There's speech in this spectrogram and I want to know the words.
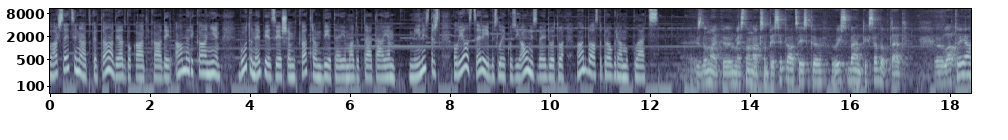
var secināt, ka tādi advokāti, kādi ir amerikāņiem, būtu nepieciešami katram vietējam adoptētājam. Ministrs lielas cerības liek uz jaunizveidoto atbalsta programmu plecs. Es domāju, ka mēs nonāksim pie situācijas, ka visi bērni tiks adoptēti uh, Latvijā.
